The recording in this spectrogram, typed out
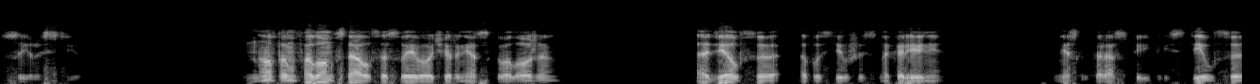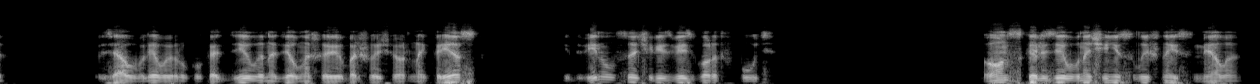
сыростью. Но Памфалон встал со своего чернецкого ложа, оделся, опустившись на колени, несколько раз перекрестился, взял в левую руку кадила, надел на шею большой черный крест и двинулся через весь город в путь. Он скользил в ночи неслышно и смело.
